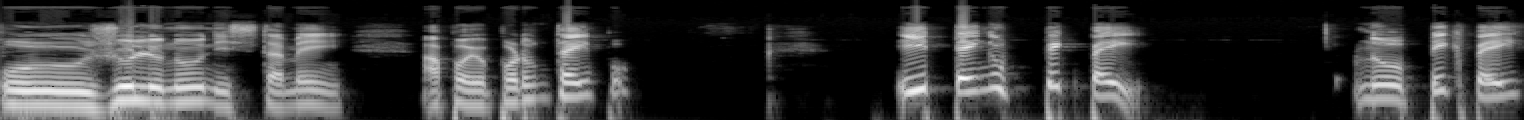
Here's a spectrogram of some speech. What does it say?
O Júlio Nunes também apoiou por um tempo. E tem o PicPay. No PicPay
